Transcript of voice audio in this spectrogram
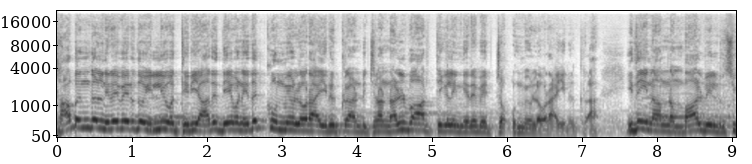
சாபங்கள் நிறைவேறுதோ இல்லையோ தெரியாது. தேவன் எதற்கு உண்மையுள்ளவராய் இருக்கிறார் என்று சொன்னால் நல்வார்த்தைகளை நிறைவேற்ற உண்மையுள்ளவராய் இருக்கிறார் இதை நாம் நம் வாழ்வில் ருசி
